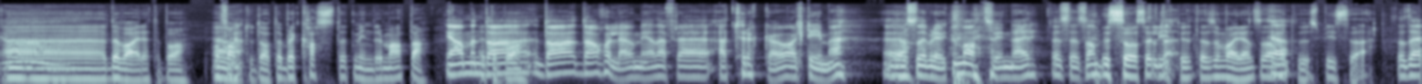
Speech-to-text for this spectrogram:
Ja. uh, det var etterpå. Og Ja. fant ut at det ble kastet mindre mat, da. Ja, men da, da, da holder jeg jo med, for jeg, jeg trykka jo alt i meg. Eh, Så det ble jo ikke noe matsvinn der, det sånn. Det så så Så lite ut, det som var igjen, så da Ja. måtte du spise det. Så det,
